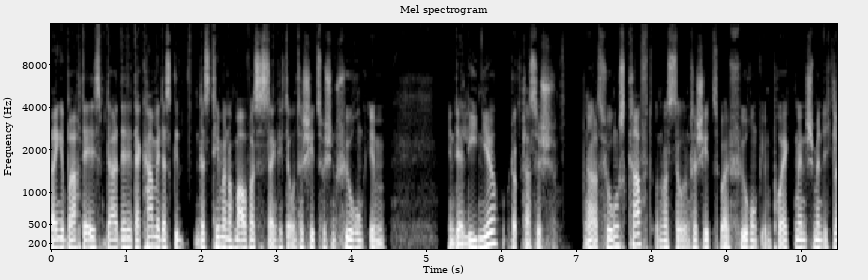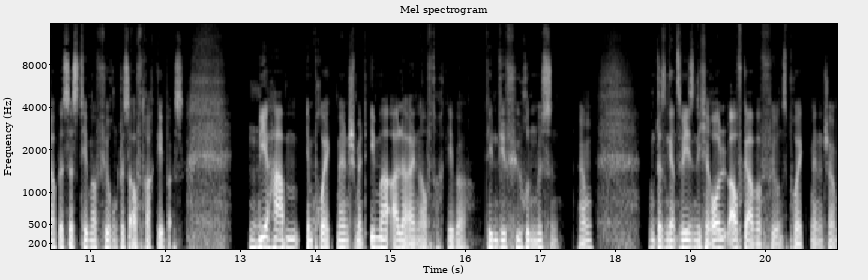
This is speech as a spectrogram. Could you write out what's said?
reingebracht. Der ist, da, der, da kam mir das, das Thema nochmal auf, was ist eigentlich der Unterschied zwischen Führung im, in der Linie oder klassisch ne, als Führungskraft und was der Unterschied bei Führung im Projektmanagement? Ich glaube, ist das Thema Führung des Auftraggebers. Mhm. Wir haben im Projektmanagement immer alle einen Auftraggeber, den wir führen müssen. Ja? Und das ist eine ganz wesentliche Roll Aufgabe für uns Projektmanager.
